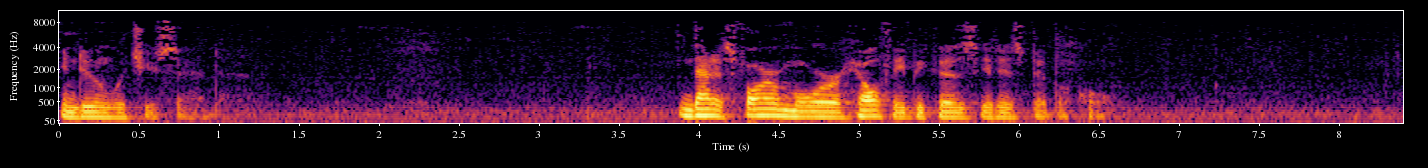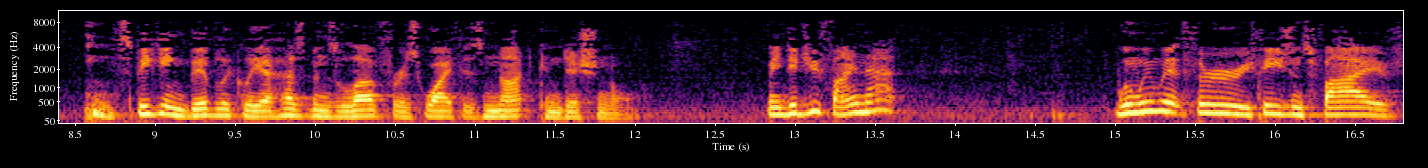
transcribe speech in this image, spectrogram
in doing what you said. That is far more healthy because it is biblical. Speaking biblically, a husband's love for his wife is not conditional. I mean, did you find that? When we went through Ephesians 5,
